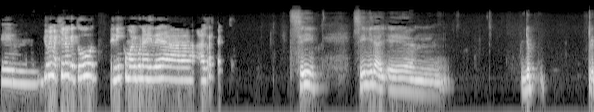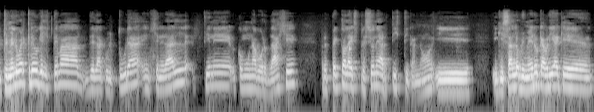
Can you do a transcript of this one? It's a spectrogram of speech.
Em, yo me imagino que tú tenés como alguna idea al respecto. Sí, sí, mira, em, yo en primer lugar creo que el tema de la cultura en general tiene como un abordaje respecto a las expresiones artísticas, ¿no? Y, quizás lo primero que habría que,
